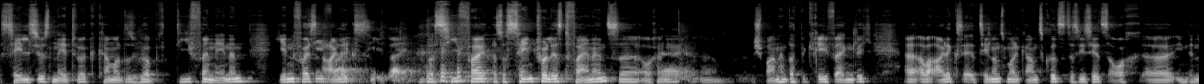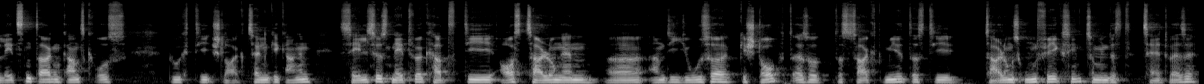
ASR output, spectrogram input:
Celsius Network, kann man das überhaupt DeFi nennen? Jedenfalls CFI, Alex, CFI. oder CFI, also Centralist Finance, äh, auch ein ja, ja. Äh, spannender Begriff eigentlich. Äh, aber Alex, erzähl uns mal ganz kurz, das ist jetzt auch äh, in den letzten Tagen ganz groß durch die Schlagzeilen gegangen. Celsius Network hat die Auszahlungen äh, an die User gestoppt. Also das sagt mir, dass die zahlungsunfähig sind, zumindest zeitweise.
